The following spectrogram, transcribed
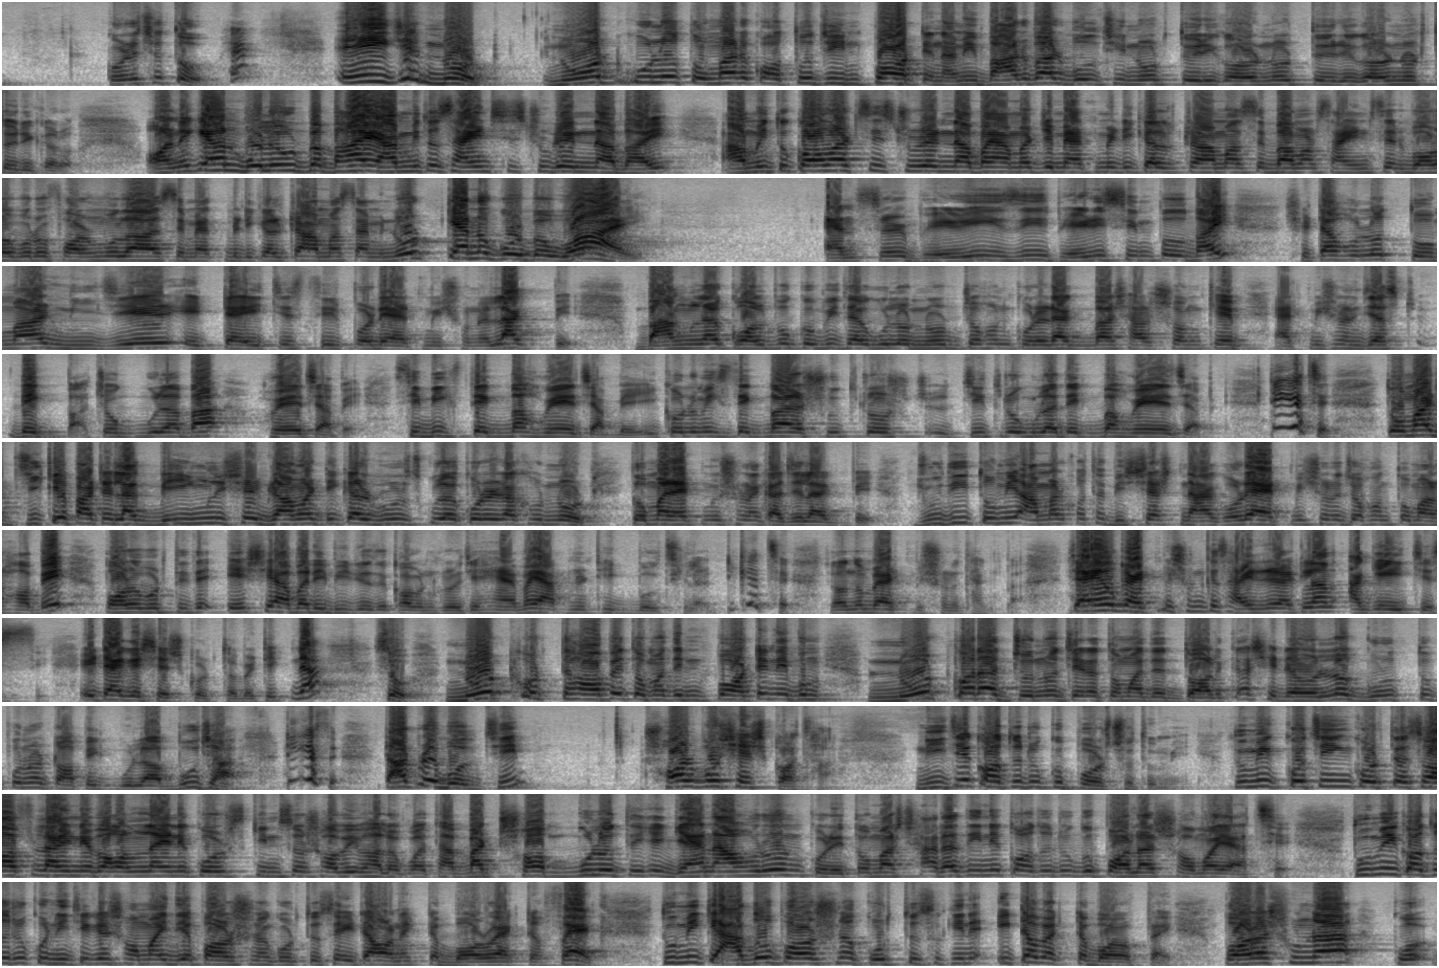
করেছ তো? হ্যাঁ? এই যে নোট, নোটগুলো তোমার কত যে ইম্পর্টেন্ট আমি বারবার বলছি, নোট তৈরি করো, নোট তৈরি করো, নোট তৈরি করো। অনেকে এখন বলে উঠবে, ভাই, আমি তো সায়েন্স স্টুডেন্ট না, ভাই। আমি তো কমার্স স্টুডেন্ট না, ভাই। আমার যে ম্যাথমেটিক্যাল ট্রাম আছে বা আমার সায়েন্সের বড় বড় ফর্মুলা আছে ম্যাথমেটিক্যাল ট্রাম আছে, আমি নোট কেন করব? Why answer very easy very simple ভাই। সেটা হলো তোমার নিজের এটা এইচএসসির পরে অ্যাডমিশনে লাগবে। বাংলা গল্প কবিতাগুলো নোট যখন করে রাখবা, সারসংক্ষেপ অ্যাডমিশনে জাস্ট দেখবা, চোখগুলা বা হয়ে যাবে। সিভিক্স দেখবা হয়ে যাবে ইকোনমিক্স দেখবা, সূত্র, চিত্রগুলো দেখবা হয়ে যাবে। ঠিক আছে? তোমার জিকে পার্টে লাগবে ইংলিশের গ্রামাটিক্যাল রুলসগুলো করে রাখো নোট তোমার অ্যাডমিশনের কাজে লাগবে। যদি তুমি আমার কথা বিশ্বাস না করে অ্যাডমিশনে যখন তোমার হবে, পরবর্তীতে এসে আবার এই ভিডিওতে কমেন্ট করো যে হ্যাঁ ভাই, আপনি ঠিক বলছিলেন। ঠিক আছে? যখন তোমরা অ্যাডমিশনে থাকবা। যাই হোক অ্যাডমিশনকে সাইডে রাখলাম, আগে এইচএসসি এটা আগে শেষ করতে হবে, ঠিক না? সো নোট করতে হবে তোমাদের ইম্পর্টেন্ট এবং নোট করার জন্য যেটা তোমাদের দরকার, সেটা হলো গুরুত্বপূর্ণ টপিকগুলো বুঝা, ঠিক আছে? তারপরে বলছি, সর্বশেষ কথা। নিজে কতটুকু পড়ছো তুমি? তুমি কোচিং করতেছো অফলাইনে বা অনলাইনে কোর্স কিনছো, সবই ভালো কথা বাট সবগুলো থেকে জ্ঞান আহরণ করে তোমার সারাদিনে কতটুকু পড়ার সময় আছে? তুমি কতটুকু নিজেকে সময় দিয়ে পড়াশোনা করতেছো, এটা অনেকটা বড় একটা ফ্যাক্ট তুমি কি আদৌ পড়াশোনা করতেছো কিনা, এটাও একটা বড় ফ্যাক্ট পড়াশোনা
